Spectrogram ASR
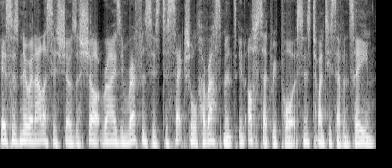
It says new analysis shows a sharp rise in references to sexual harassment in Ofsted reports since 2017.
